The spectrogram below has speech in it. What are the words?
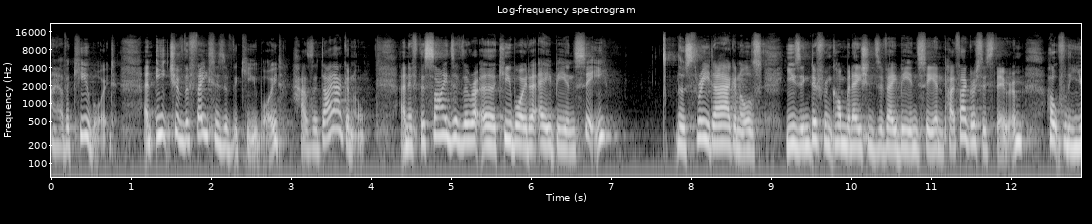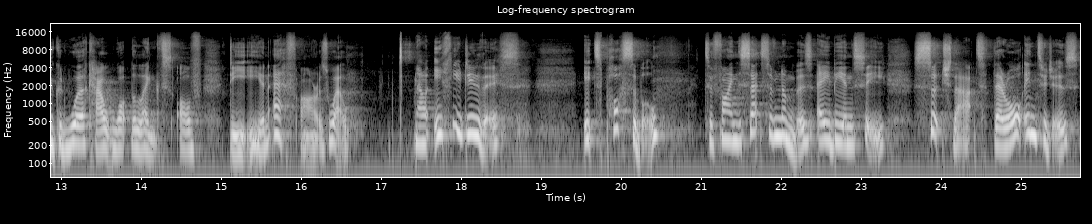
I have a cuboid. And each of the faces of the cuboid has a diagonal. And if the sides of the uh, cuboid are A, B, and C, those three diagonals using different combinations of A, B, and C and Pythagoras' theorem, hopefully you could work out what the lengths of D, E, and F are as well. Now, if you do this, it's possible to find the sets of numbers A, B, and C such that they're all integers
